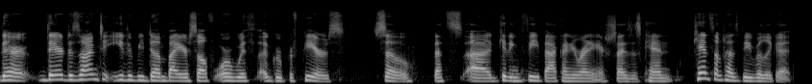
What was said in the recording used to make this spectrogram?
They're they're designed to either be done by yourself or with a group of peers. So that's uh, getting feedback on your writing exercises can can sometimes be really good.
